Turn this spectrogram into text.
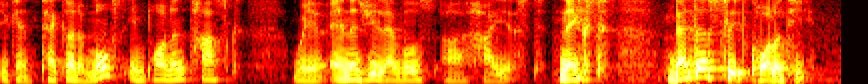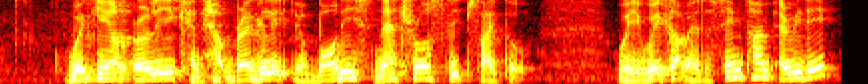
you can tackle the most important tasks when your energy levels are highest. Next, better sleep quality. Waking up early can help regulate your body's natural sleep cycle. When you wake up at the same time every day,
